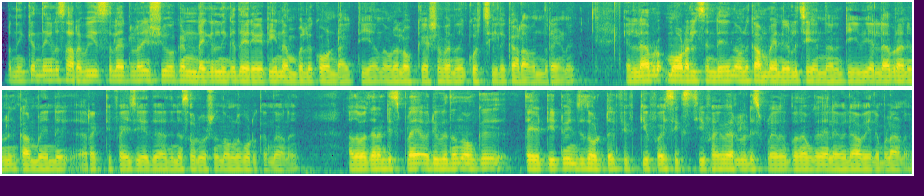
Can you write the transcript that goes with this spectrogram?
അപ്പോൾ നിങ്ങൾക്ക് എന്തെങ്കിലും സർവീസിലായിട്ടുള്ള ഇഷ്യൂ ഒക്കെ ഉണ്ടെങ്കിൽ നിങ്ങൾക്ക് ധൈര്യമായിട്ട് ഈ നമ്പറിൽ കോൺടാക്ട് ചെയ്യാം. നമ്മുടെ ലൊക്കേഷൻ വരുന്നത് കൊച്ചിയിലെ കടവന്ത്രയാണ്. എല്ലാ മോഡൽസിന്റെയും നമ്മൾ കംപ്ലൈന്റുകൾ ചെയ്യുന്നതാണ്. ടി വി എല്ലാ ബ്രാൻഡുകളും കംപ്ലൈന്റ് റെക്ടിഫൈ ചെയ്ത് അതിന്റെ സൊല്യൂഷൻ നമ്മൾ കൊടുക്കുന്നതാണ്. അതുപോലെ തന്നെ ഡിസ്പ്ലേ ഒരുവിധം നമുക്ക് തേർട്ടി ടു ഇഞ്ച് തൊട്ട് ഫിഫ്റ്റി ഫൈവ് സിക്സ്റ്റി ഫൈവ് വരെയുള്ള ഡിസ്പ്ലേ ഇപ്പോൾ നമുക്ക് നിലവിൽ അവൈലബിൾ ആണ്.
